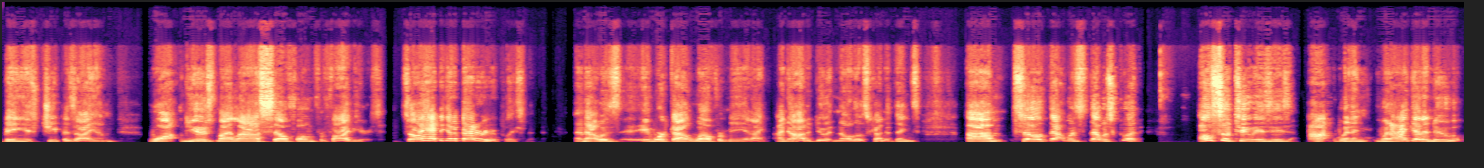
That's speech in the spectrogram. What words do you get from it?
being as cheap as I am, wa- used my last cell phone for five years. So I had to get a battery replacement. And that was, it worked out well for me. And I, I know how to do it and all those kind of things. Um, so that was, that was good. Also too is, is I, when, when I get a new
